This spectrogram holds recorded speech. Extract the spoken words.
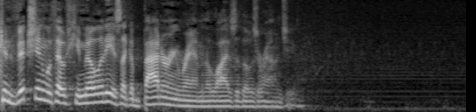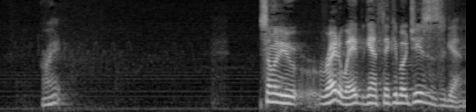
Conviction without humility is like a battering ram in the lives of those around you. Right? Some of you right away began thinking about Jesus again.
